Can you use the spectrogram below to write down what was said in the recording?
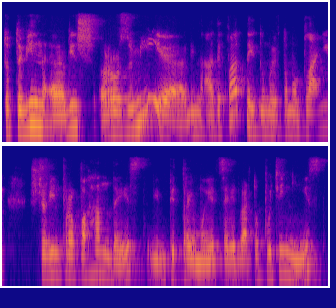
Тобто він, е, він ж розуміє, він адекватний, думаю, в тому плані, що він пропагандист, він підтримує це відверто путініст,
